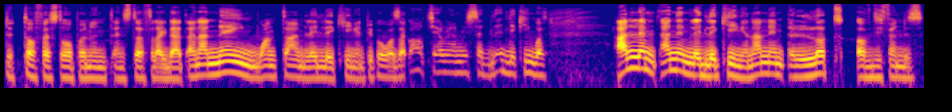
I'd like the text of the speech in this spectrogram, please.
the toughest opponent and stuff like that. And I named one time Ledley King, and people was like, "Oh, Thierry Henry said Ledley King was." I named I named Ledley King, and I named a lot of defenders.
